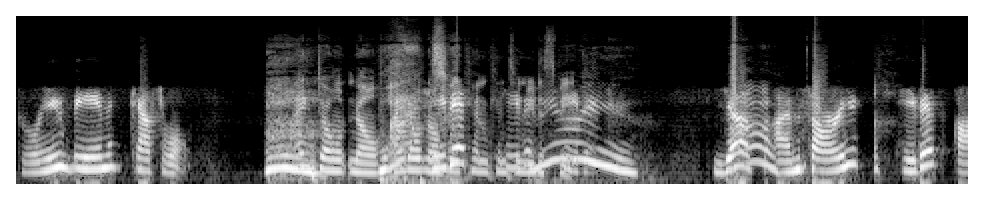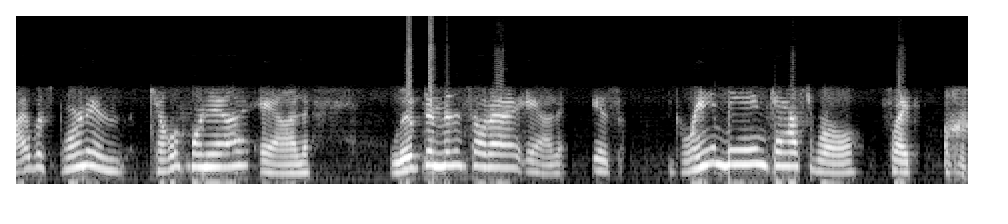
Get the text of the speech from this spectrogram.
green bean casserole. I don't know. I don't know if Hate we can continue to speak. Yes, oh. I'm sorry. Hate it. I was born in California and lived in Minnesota and is green bean casserole. It's like, ugh,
